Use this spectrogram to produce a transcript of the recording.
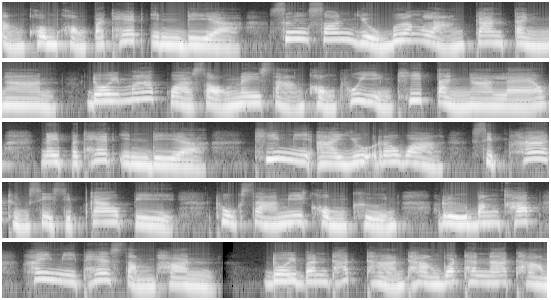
สังคมของประเทศอินเดีย ซึ่งซ่อนอยู่เบื้องหลังการแต่งงาน โดยมากกว่า 2 ใน 3 ของผู้หญิงที่แต่งงานแล้ว ในประเทศอินเดียที่มีอายุระหว่าง 15-49 ปี ถูกสามีข่มขืน หรือบังคับให้มีเพศสัมพันธ์ โดยบรรทัดฐานทางวัฒนธรรม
